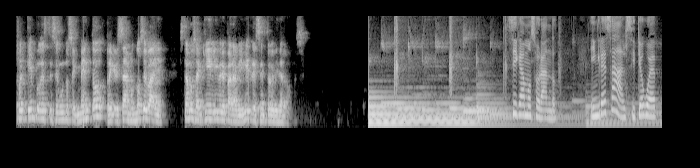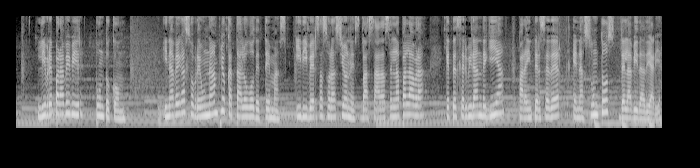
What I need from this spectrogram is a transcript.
fue el tiempo de este segundo segmento, regresamos, no se vayan. Estamos aquí en Libre para Vivir del Centro de Vida Lomas. Sigamos orando. Ingresa al sitio web libreparavivir.com y navega sobre un amplio catálogo de temas y diversas oraciones basadas en la palabra que te servirán de guía para interceder en asuntos de la vida diaria.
